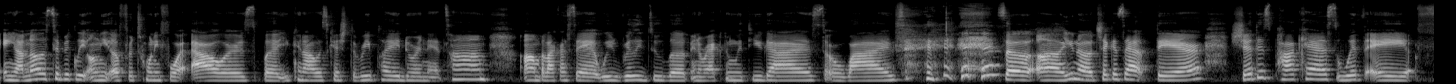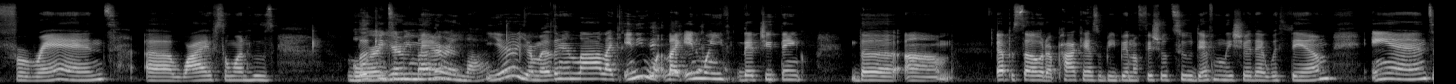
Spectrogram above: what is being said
and y'all know it's typically only up for 24 hours, but you can always catch the replay during that time. Um, but like I said, we really do love interacting with you guys or wives. so uh, you know, check us out there. Share this podcast with a friend, a wife, someone who's looking your to be mother-in-law. Yeah, your mother-in-law, like anyone, like anyone that you think the um, episode or podcast would be beneficial to. Definitely share that with them, and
